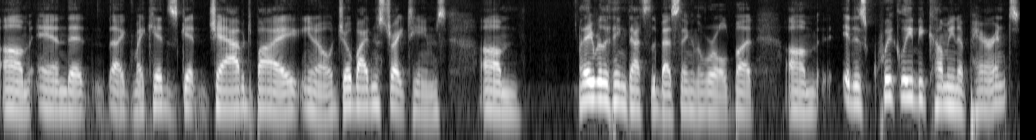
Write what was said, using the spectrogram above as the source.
Um, and that like my kids get jabbed by you know Joe Biden strike teams. Um, they really think that's the best thing in the world. But um, it is quickly becoming apparent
